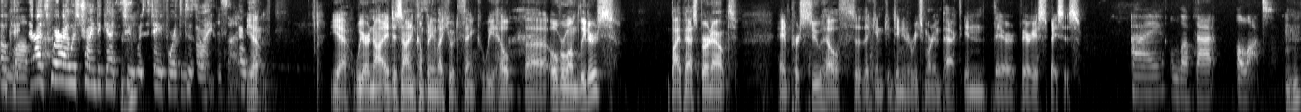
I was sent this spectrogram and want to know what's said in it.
Okay, Love that's that. where I was trying to get to Mhm. with Stay Forth Stay Design. Design. Okay. Yep. Yeah, we are not a design company like you would think. We help uh, overwhelmed leaders bypass burnout, and pursue health so that they can continue to reach more impact in their various spaces. I love that a lot. Mhm.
